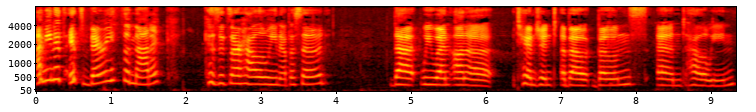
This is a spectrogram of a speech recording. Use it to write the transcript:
I mean, it's it's very thematic because it's our Halloween episode that we went on a tangent about bones and Halloween.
